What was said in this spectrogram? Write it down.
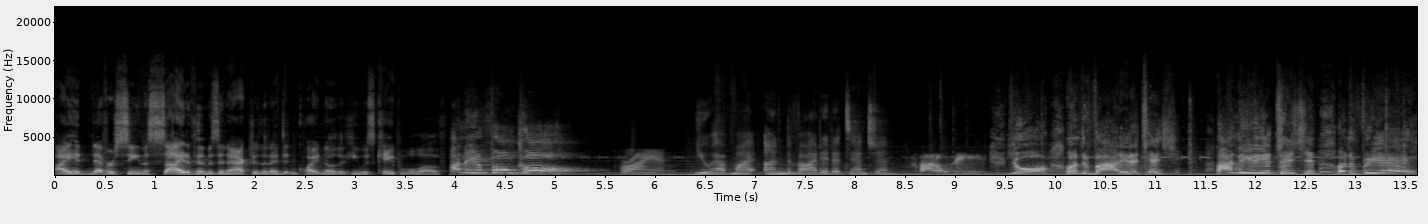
I had never seen, a side of him as an actor that I didn't quite know that he was capable of. I need a phone call. Brian. You have my undivided attention. I don't need your undivided attention. I need the attention of the VA.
